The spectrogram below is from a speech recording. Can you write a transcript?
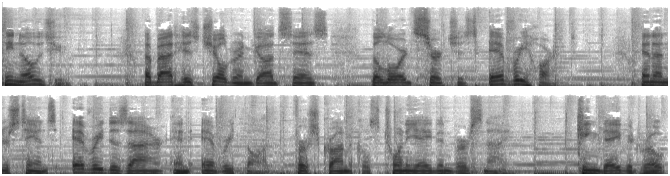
He knows you. About His children, God says, The Lord searches every heart and understands every desire and every thought. 1 Chronicles 28 and verse 9. King David wrote,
